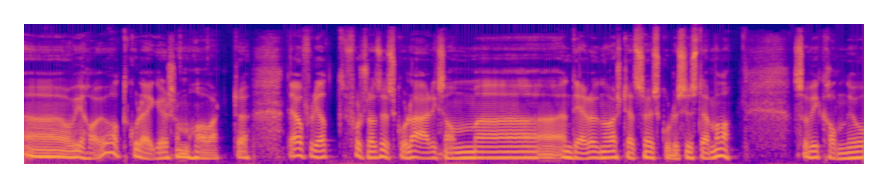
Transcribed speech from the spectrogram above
Eh, Og vi har jo hatt kolleger som har vært eh, Det er jo fordi at Forsvarets høgskole er liksom eh, en del av universitets- og høyskolesystemet. da. Så vi kan, jo,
